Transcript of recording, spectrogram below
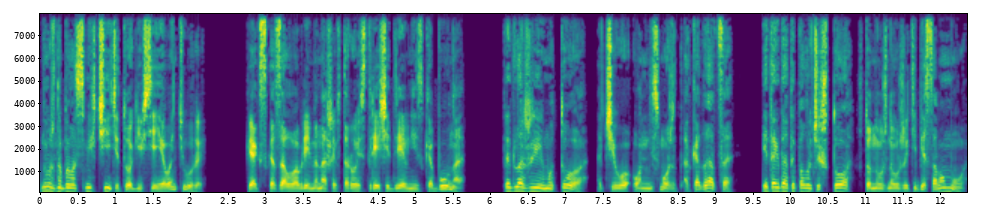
нужно было смягчить итоги всей авантюры. Как сказал во время нашей второй встречи древний из Кабуна, предложи ему то, от чего он не сможет отказаться, и тогда ты получишь то, что нужно уже тебе самому.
